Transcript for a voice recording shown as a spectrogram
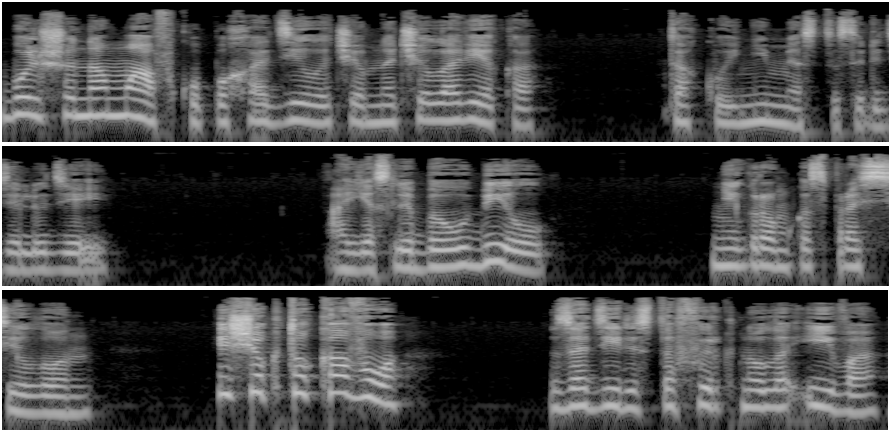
больше на мавку походила, чем на человека. Такой не место среди людей. «А если бы убил?» — негромко спросил он. «Еще кто кого?» — задиристо фыркнула Ива.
